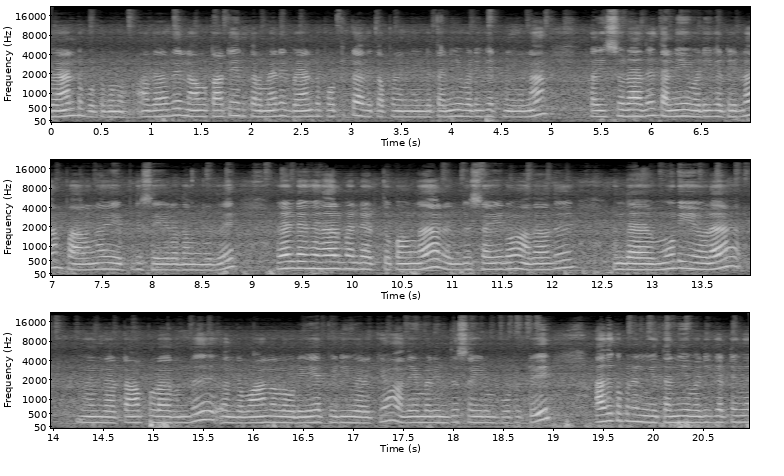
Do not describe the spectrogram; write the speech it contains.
பேண்டு போட்டுக்கணும். அதாவது நாம் காட்டியிருக்கிற மாதிரி பேண்டு போட்டுட்டு அதுக்கப்புறம் நீங்கள் தண்ணியை வடிகட்டினீங்கன்னா கை சுடாது தண்ணியை வடிகட்டிடலாம். பாருங்கள் எப்படி செய்கிறதுங்கிறது ரெண்டு ஹேர் பேண்ட் எடுத்துக்கோங்க. ரெண்டு சைடும் அதாவது இந்த மூடியோட அந்த டாப்பில் இருந்து அந்த வானலோடைய பிடி வரைக்கும் அதே மாதிரி இந்த சைடும் போட்டுட்டு அதுக்கப்புறம் நீங்கள் தண்ணியை வடிகட்டுங்க.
